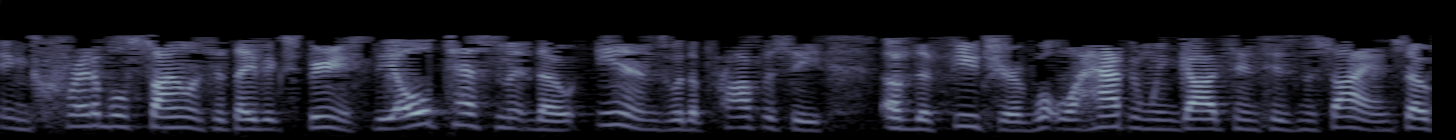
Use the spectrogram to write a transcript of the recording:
incredible silence that they've experienced. The Old Testament, though, ends with a prophecy of the future, of what will happen when God sends His Messiah. And so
